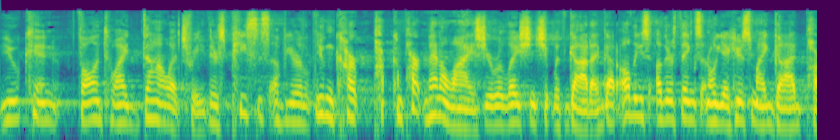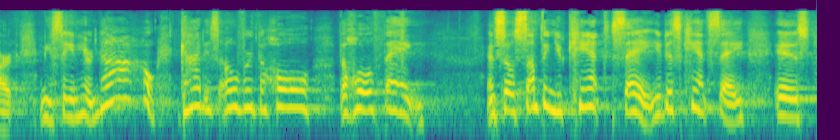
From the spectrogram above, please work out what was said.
you can fall into idolatry. There's pieces of your, you can compartmentalize your relationship with God. I've got all these other things, and oh yeah, here's my God part. And he's saying here, no, God is over the whole, the whole thing. And so something you can't say, you just can't say is,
